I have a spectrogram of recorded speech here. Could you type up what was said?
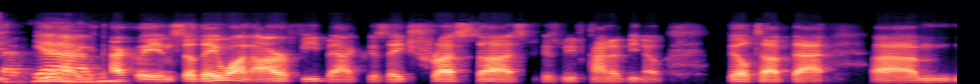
yeah. yeah. exactly. And so they want our feedback because they trust us because we've kind of you know built up that um,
